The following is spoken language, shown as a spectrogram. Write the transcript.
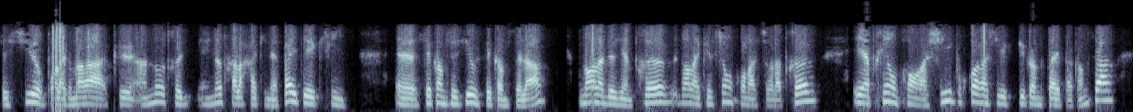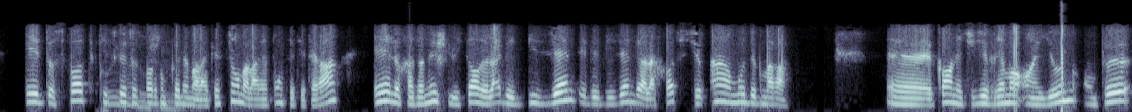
c'est sûr pour la Gemara qu'un autre, une autre halakha qui n'a pas été écrite, euh, c'est comme ceci ou c'est comme cela, dans la deuxième preuve, dans la question qu'on a sur la preuve, et après on prend Rashi, pourquoi Rashi explique comme ça et pas comme ça, et Tosfot, qu'est-ce que Tosfot comprenait dans la question, dans la réponse, etc. Et le Chazonish lui sort de là des dizaines et des dizaines de halakhot sur un mot de Gemara. Euh, quand on étudie vraiment en Yun, on peut,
